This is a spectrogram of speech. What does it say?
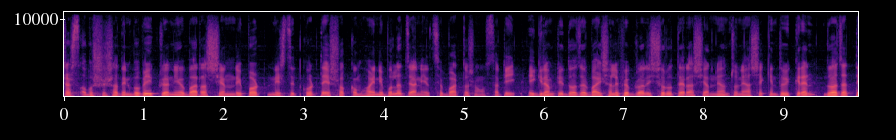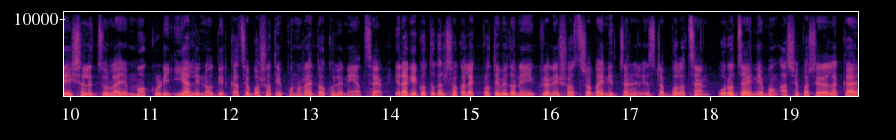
রয়টার্স অবশ্য স্বাধীনভাবে ইউক্রেনীয় বা রাশিয়ান রিপোর্ট নিশ্চিত করতে সক্ষম হয়নি বলে জানিয়েছে বার্তা সংস্থাটি। এই গ্রামটি দু সালে ফেব্রুয়ারির শুরুতে রাশিয়ান নিয়ন্ত্রণে আসে, কিন্তু ইউক্রেন দু সালের জুলাই মকড়ি ইয়ালি নদীর কাছে বসতি পুনরায় দখলে নিয়েছে। এর আগে গতকাল সকালে এক প্রতিবেদনে ইউক্রেনের সশস্ত্র বাহিনীর জেনারেল স্টাফ বলেছেন উরোজাইন এবং আশেপাশের এলাকায়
